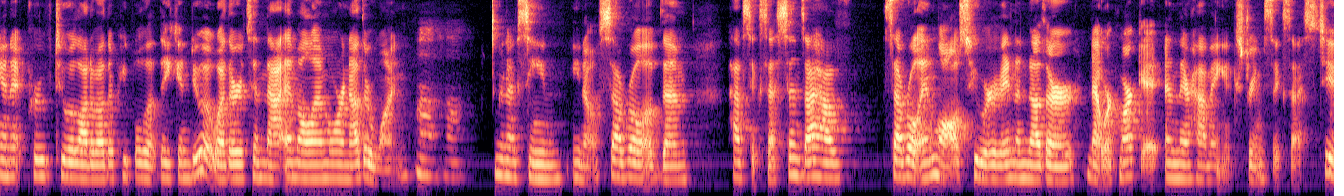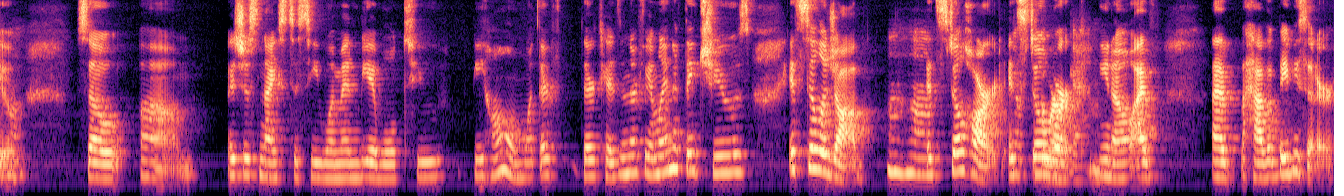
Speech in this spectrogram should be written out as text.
and it proved to a lot of other people that they can do it, whether it's in that MLM or another one. Mhm. And I've seen, you know, several of them have success since. I have several in laws who are in another network market and they're having extreme success too. Mhm. So um, it's just nice to see women be able to be home with their their kids and their family. And if they choose, it's still a job. Mhm. It's still hard. It's still work. You know, I've I have a babysitter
